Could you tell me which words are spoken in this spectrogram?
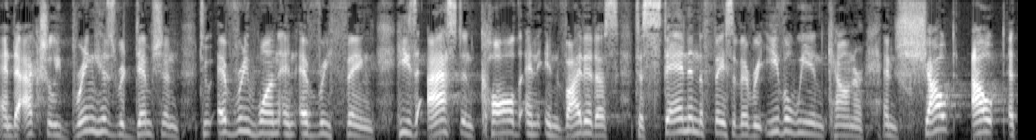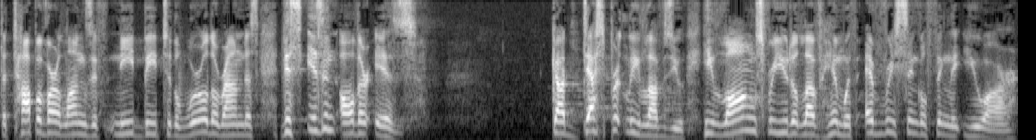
and to actually bring his redemption to everyone and everything. He's asked and called and invited us to stand in the face of every evil we encounter and shout out at the top of our lungs, if need be, to the world around us this isn't all there is. God desperately loves you. He longs for you to love him with every single thing that you are.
